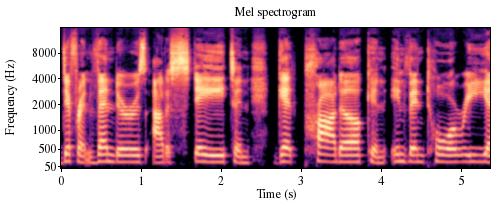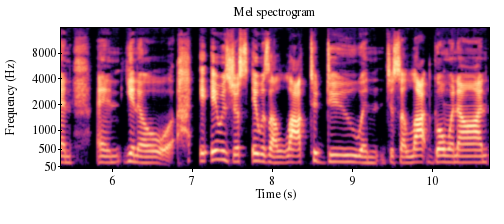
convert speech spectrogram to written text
different vendors out of state and get product and inventory and, and, you know, it, it was just, it was a lot to do and just a lot going on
